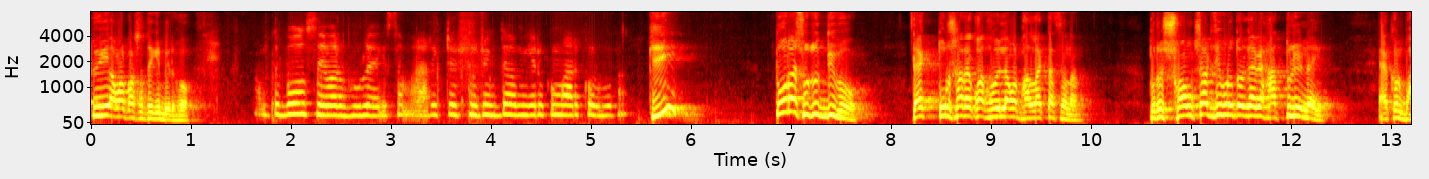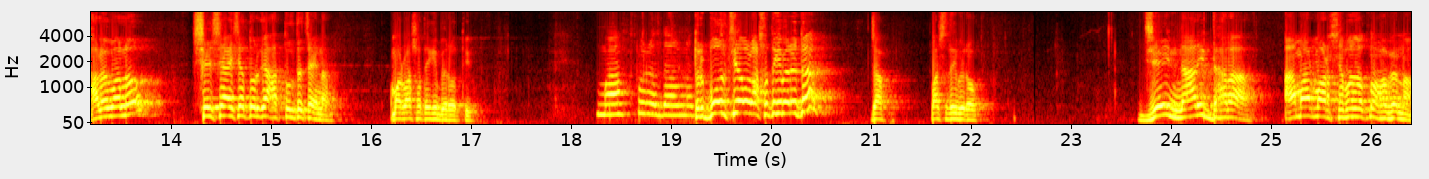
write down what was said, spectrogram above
তুই আমার বাসা থেকে বের হ। আমি তো বলছি আমার ভুল হয়ে গেছে। আমার আরেকটা সুযোগ দাও আমি এরকম আর করব না। কি? তোরা সুযোগ দিব? দেখ তোর সাথে কথা হইলে আমার ভালো লাগতেছে না। তোর সংসার জীবনে তোর গায়ে হাত তুলি নাই। এখন ভালো ভালো শেষে আইসা তোর গায়ে হাত তুলতে চাই না। আমার বাসা থেকে বেরোতি মাফ করে দাও না। তোর বলছি আমার থেকে বেরোতে যা থেকে বেরো। যেই নারীর আমার মার সেবা যত্ন হবে না,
